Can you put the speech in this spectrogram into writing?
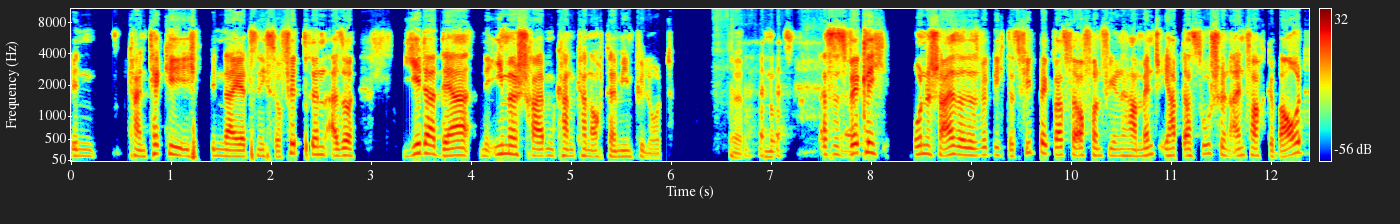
bin kein Techie, ich bin da jetzt nicht so fit drin. Also jeder, der eine E-Mail schreiben kann, kann auch Terminpilot äh, nutzt. Das ist ja. wirklich ohne Scheiße, das ist wirklich das Feedback, was wir auch von vielen haben. Mensch, ihr habt das so schön einfach gebaut.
